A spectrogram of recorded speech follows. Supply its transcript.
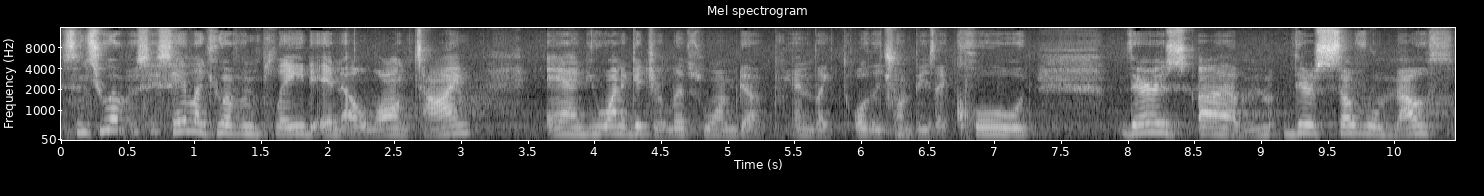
since you have say like you haven't played in a long time, and you want to get your lips warmed up and like all the trumpet is like cold. There's um there's several mouth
